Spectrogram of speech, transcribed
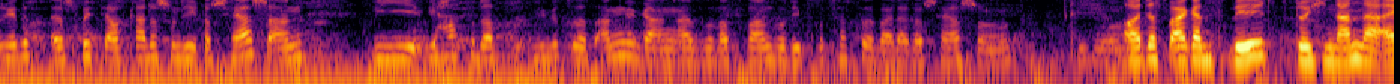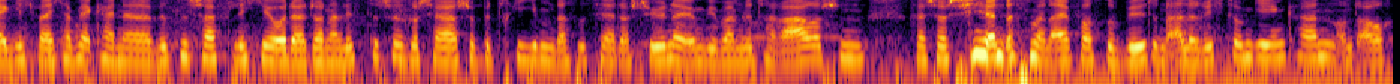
redest, äh, sprichst ja auch gerade schon die Recherche an. Wie, wie hast du das, wie bist du das angegangen? Also was waren so die Prozesse bei der Recherche? Oh, das war ganz wild durcheinander eigentlich, weil ich habe ja keine wissenschaftliche oder journalistische Recherche betrieben. Das ist ja das Schöne irgendwie beim literarischen Recherchieren, dass man einfach so wild in alle Richtungen gehen kann und auch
